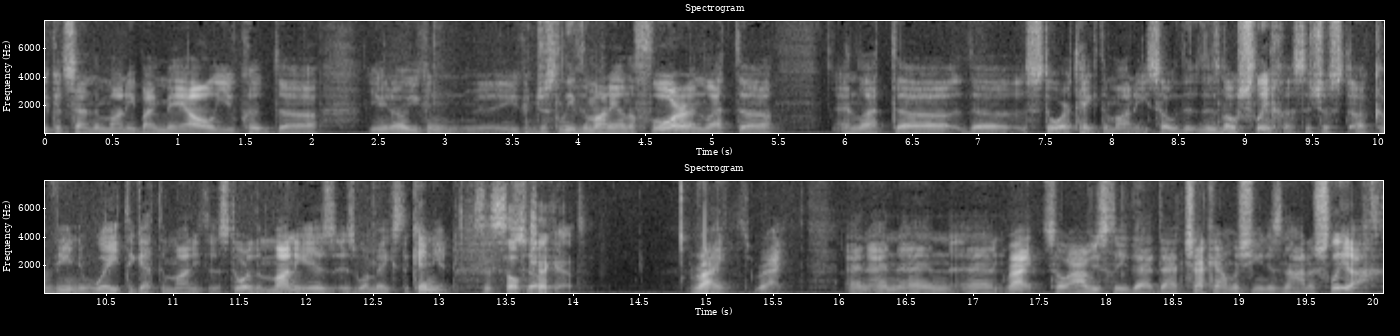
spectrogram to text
You could send the money by mail. You could uh, you know you can you can just leave the money on the floor and let the and let the, the store take the money. So th- there's no shlichus. It's just a convenient way to get the money to the store. The money is, is what makes the kinyan. It's a self So- checkout. Right, right. And, and, and, and right, so obviously that, that checkout machine is not a shliach.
